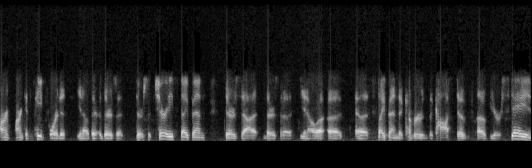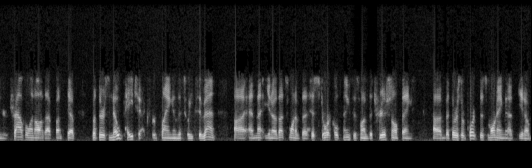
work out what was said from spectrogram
aren't aren't getting paid for it. It's you know, there, there's a there's a charity stipend. There's uh, there's a you know a, a stipend to cover the cost of of your stay and your travel and all that fun stuff. But there's no paycheck for playing in this week's event. Uh, and that, you know, that's one of the historical things. It's one of the traditional things. Uh, but there was a report this morning that, you know,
